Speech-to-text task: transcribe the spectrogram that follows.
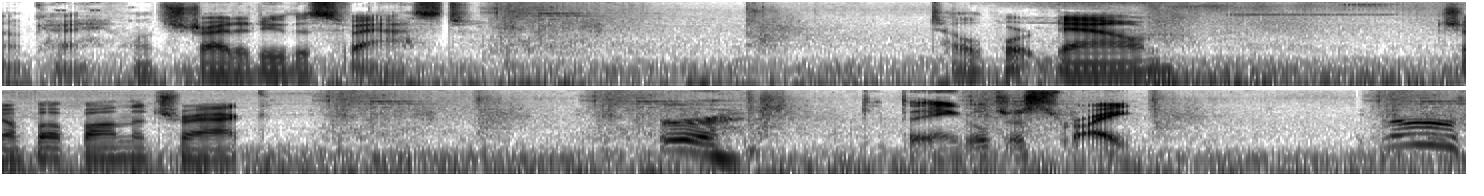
Okay, let's try to do this fast. Teleport down. Jump up on the track. Urgh, get the angle just right. Urgh.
